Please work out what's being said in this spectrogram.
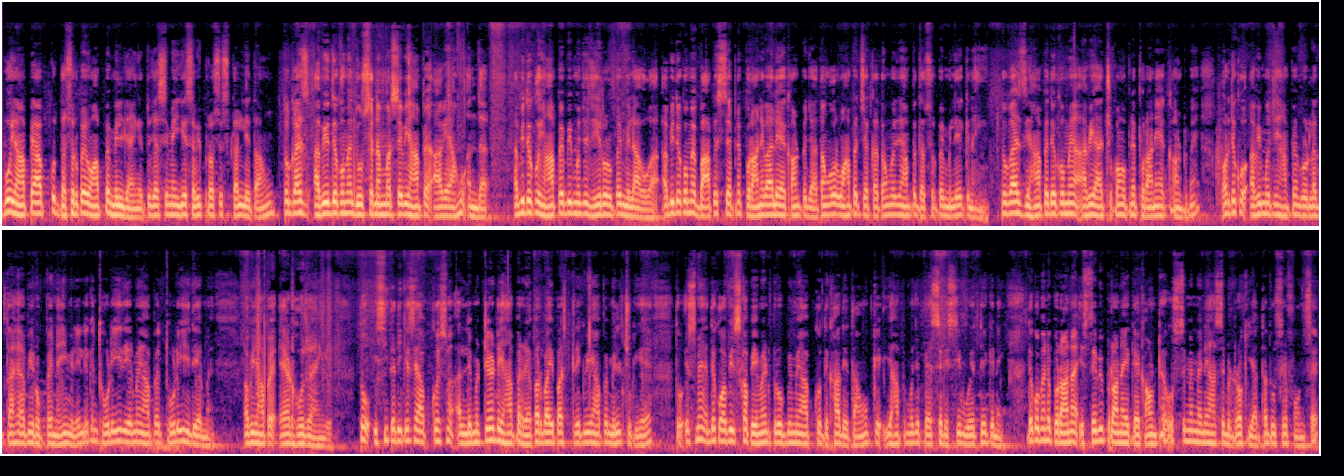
वो यहाँ पे आपको दस रुपये वहाँ पे मिल जाएँगे तो जैसे मैं ये सभी प्रोसेस कर लेता हूँ तो गैस अभी देखो मैं दूसरे नंबर से भी यहाँ पे आ गया हूँ अंदर अभी देखो यहाँ पे भी मुझे ज़ीरो रुपये मिला होगा अभी देखो मैं वापस से अपने पुराने वाले अकाउंट पर जाता हूँ और वहाँ पे चेक करता हूँ मुझे यहाँ पे दस रुपये मिले कि नहीं तो गैस यहाँ पे देखो मैं अभी आ चुका हूँ अपने पुराने अकाउंट में और देखो अभी मुझे यहाँ पे लगता है अभी रुपये नहीं मिले लेकिन थोड़ी ही देर में यहाँ पे थोड़ी ही देर में अभी यहाँ पे ऐड हो जाएँगे तो इसी तरीके से आपको इसमें अनलिमिटेड यहाँ पर रेफर बाईपास ट्रिक भी यहाँ पे मिल चुकी है तो इसमें देखो अभी इसका पेमेंट प्रूफ भी मैं आपको दिखा देता हूँ कि यहाँ पे मुझे पैसे रिसीव हुए थे कि नहीं देखो मैंने पुराना इससे भी पुराना एक अकाउंट है उससे मैंने यहाँ से विड्रॉ किया था दूसरे फ़ोन से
